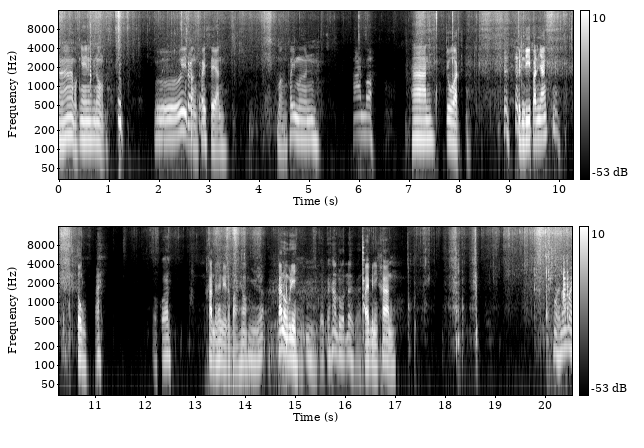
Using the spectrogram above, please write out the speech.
นะบักใหญ่นะพี่น้องเอ้ยบังไฟแสนบังไฟเมินทานบ่ทานจวด เป็นดีปันยังตรงไปเอาก่อนขั้นไปทางไหนระบายเฮานี่แล้วขั้นออกไปนี่อืมก็ไปห้ารถเลยก่อนไปไปนี่ขั้น หอยน้องใหม่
